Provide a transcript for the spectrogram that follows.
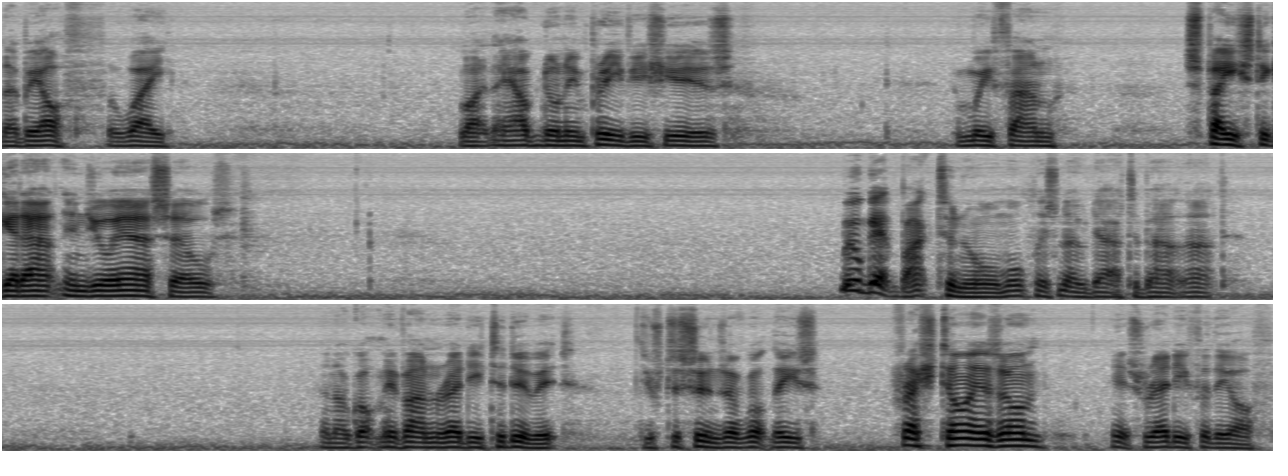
They'll be off, away, like they have done in previous years. And we found space to get out and enjoy ourselves. We'll get back to normal, there's no doubt about that. And I've got my van ready to do it. Just as soon as I've got these fresh tyres on, it's ready for the off.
